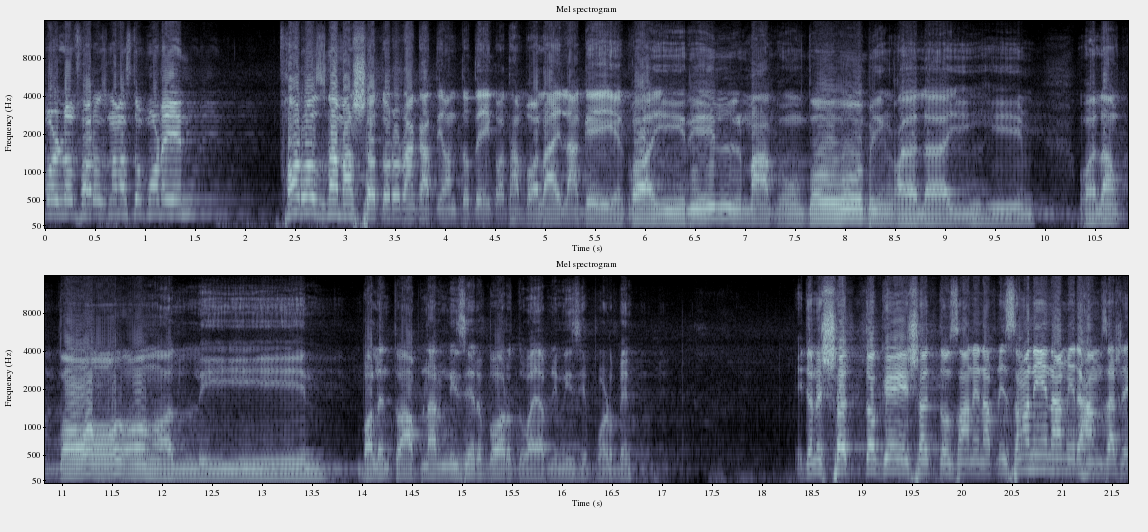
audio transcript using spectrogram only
পড়লেও ফরজ নামাজ তো পড়েন। ফরজ নামাজ সতেরো রাখাতে অন্তত এই কথা বলাই লাগে। গৈরিল মাগুদুবি আলাইহিম ওয়ালাদ্দাল্লিন। বলেন তো, আপনার নিজের বর দোয়ায় আপনি নিজে পড়বেন। এই জন্য সত্যকে সত্য জানেন, আপনি জানেন আমির হামজা সে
